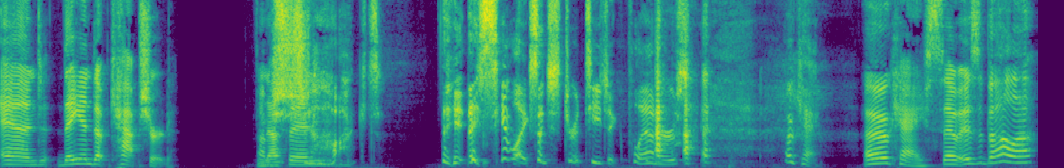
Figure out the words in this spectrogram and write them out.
and they end up captured. I'm Nothing. shocked. They, they seem like such strategic planners. okay. Okay, so Isabella,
